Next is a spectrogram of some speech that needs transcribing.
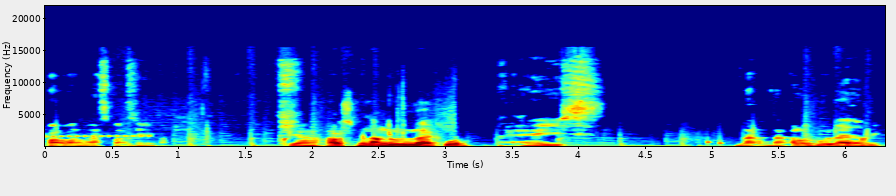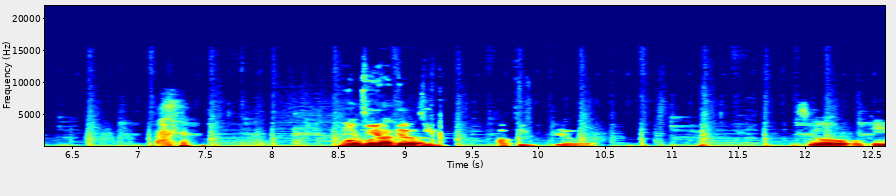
Pak One Last Pak saya Pak. Ya, harus menang dulu lah, Kur. Guys. Menang, menang kalau bola tapi. Nih, Oke, bola tuh. oke. Oke, yo. Oke.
